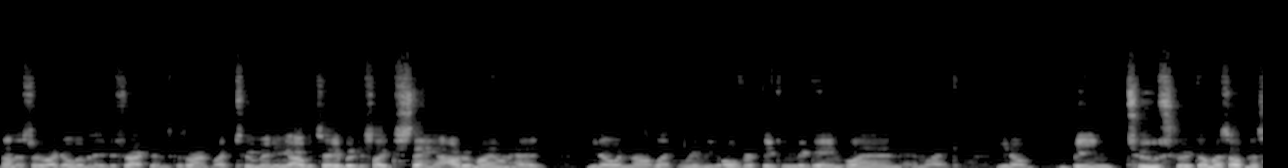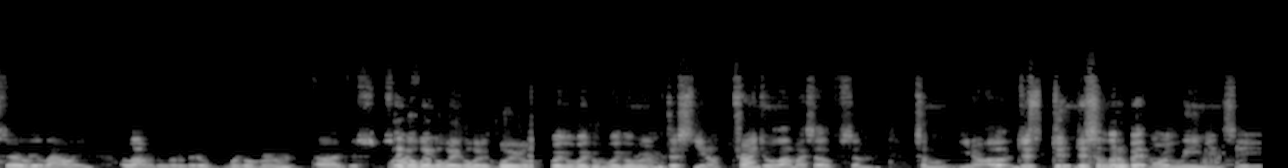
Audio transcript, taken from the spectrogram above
not necessarily like eliminate distractions because there aren't like too many I would say but just like staying out of my own head you know and not like really overthinking the game plan and like you know being too strict on myself necessarily allowing allowing a little bit of wiggle room uh just Wiggle, wiggle, wiggle, wiggle, wiggle. Wiggle wiggle wiggle room just you know trying to allow myself some some you know uh, just ju- just a little bit more leniency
